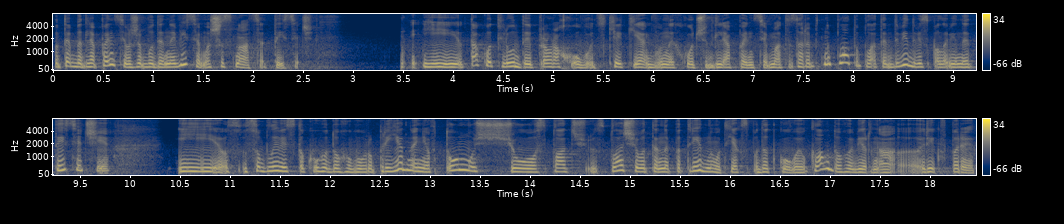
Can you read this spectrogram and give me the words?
у тебе для пенсії вже буде не 8, а 16 тисяч. І так от люди прораховують, скільки вони хочуть для пенсії мати заробітну плату, платять 2-2,5 тисячі. І особливість такого договору приєднання в тому, що сплач- сплачувати не потрібно, от як з податковою уклав договір на е, рік вперед,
